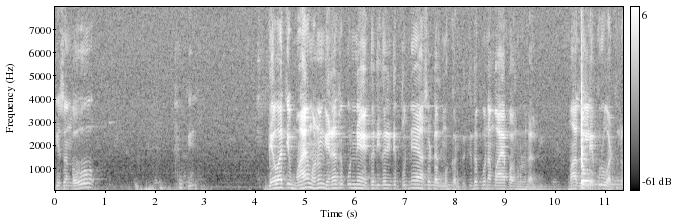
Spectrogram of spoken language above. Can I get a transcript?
किसन भाऊ देवाची माया म्हणून घेण्याचं पुण्य आहे. कधी कधी ते पुण्य आहे असं डगमग करतं. तिथं पुन्हा माया पांघरून घालते. माझं लेकरू वाटलं.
